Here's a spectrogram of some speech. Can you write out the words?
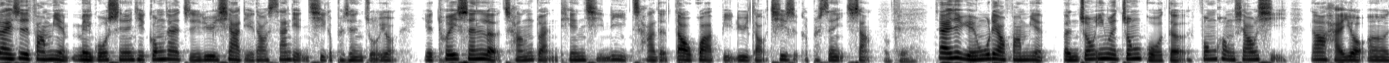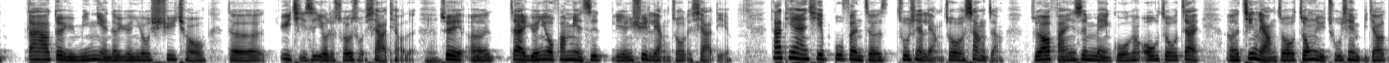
债市方面，美国十年期公债殖利率下跌到三点七个 percent 左右，也推升了长短天期利差的倒挂比率到七十个 percent 以上。OK，再是原物料方面，本周因为中国的风控消息，然后还有呃。大家对于明年的原油需求的预期是有的时候所下调的，所以呃，在原油方面是连续两周的下跌。那天然气部分则出现两周的上涨，主要反映是美国跟欧洲在呃近两周终于出现比较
